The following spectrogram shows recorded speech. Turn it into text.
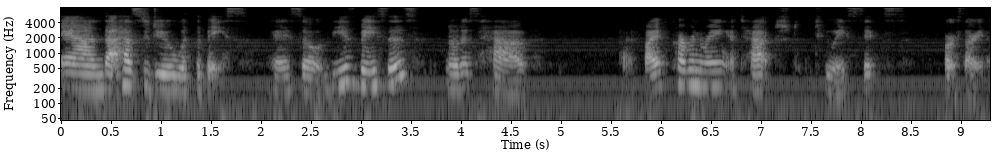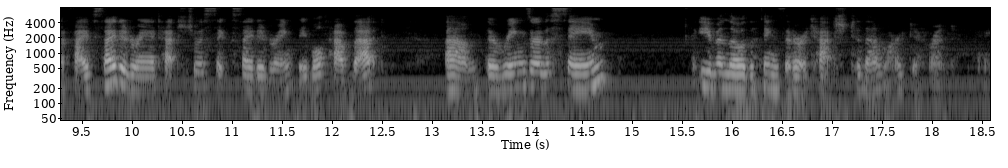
And that has to do with the base. Okay, so these bases, notice, have a five carbon ring attached to a six or sorry, a five-sided ring attached to a six-sided ring. They both have that. Um, their rings are the same, even though the things that are attached to them are different. Okay.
